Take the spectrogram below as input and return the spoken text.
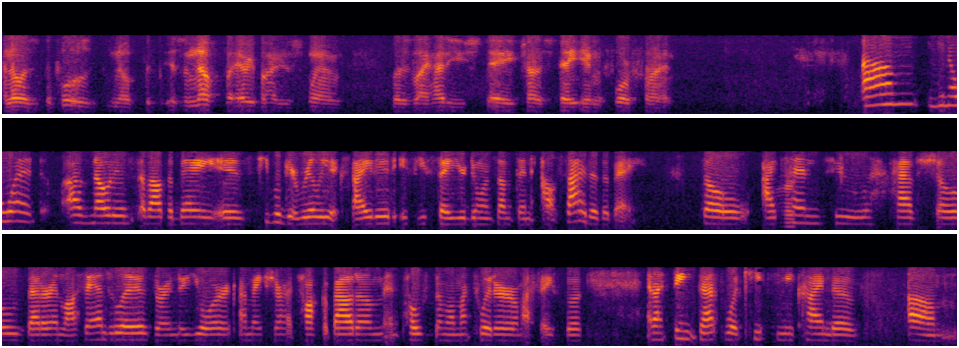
I know it's the pool. You know, it's enough for everybody to swim, but it's like, how do you stay? Try to stay in the forefront. Um, you know what I've noticed about the Bay is people get really excited if you say you're doing something outside of the Bay. So I tend to have shows that are in Los Angeles or in New York. I make sure I talk about them and post them on my Twitter or my Facebook. And I think that's what keeps me kind of um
